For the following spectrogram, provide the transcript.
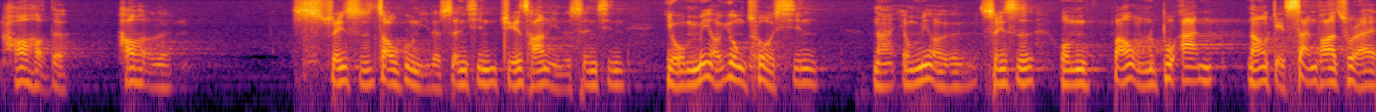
好好的、好好的，随时照顾你的身心，觉察你的身心有没有用错心，那有没有随时我们把我们的不安，然后给散发出来，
